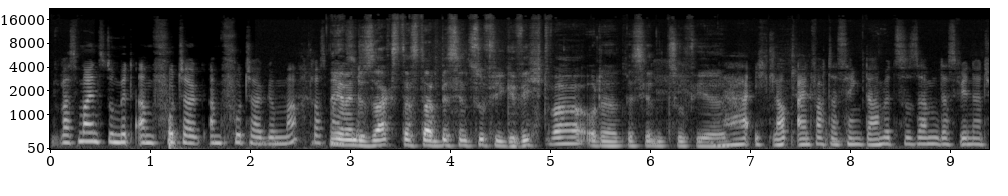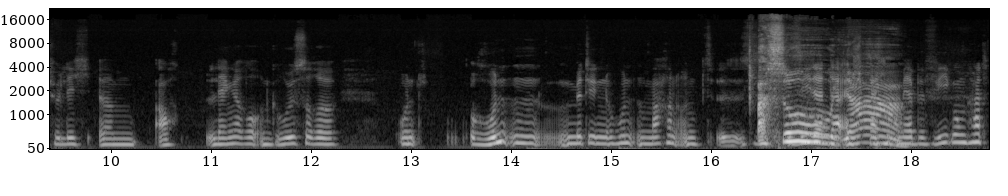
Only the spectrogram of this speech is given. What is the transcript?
was meinst du mit am Futter, am Futter gemacht? Was naja, wenn du? du sagst, dass da ein bisschen zu viel Gewicht war oder ein bisschen zu viel. Ja, ich glaube einfach, das hängt damit zusammen, dass wir natürlich ähm, auch längere und größere und Runden mit den Hunden machen und äh, sie, so, sie dann da ja. entsprechend mehr Bewegung hat.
